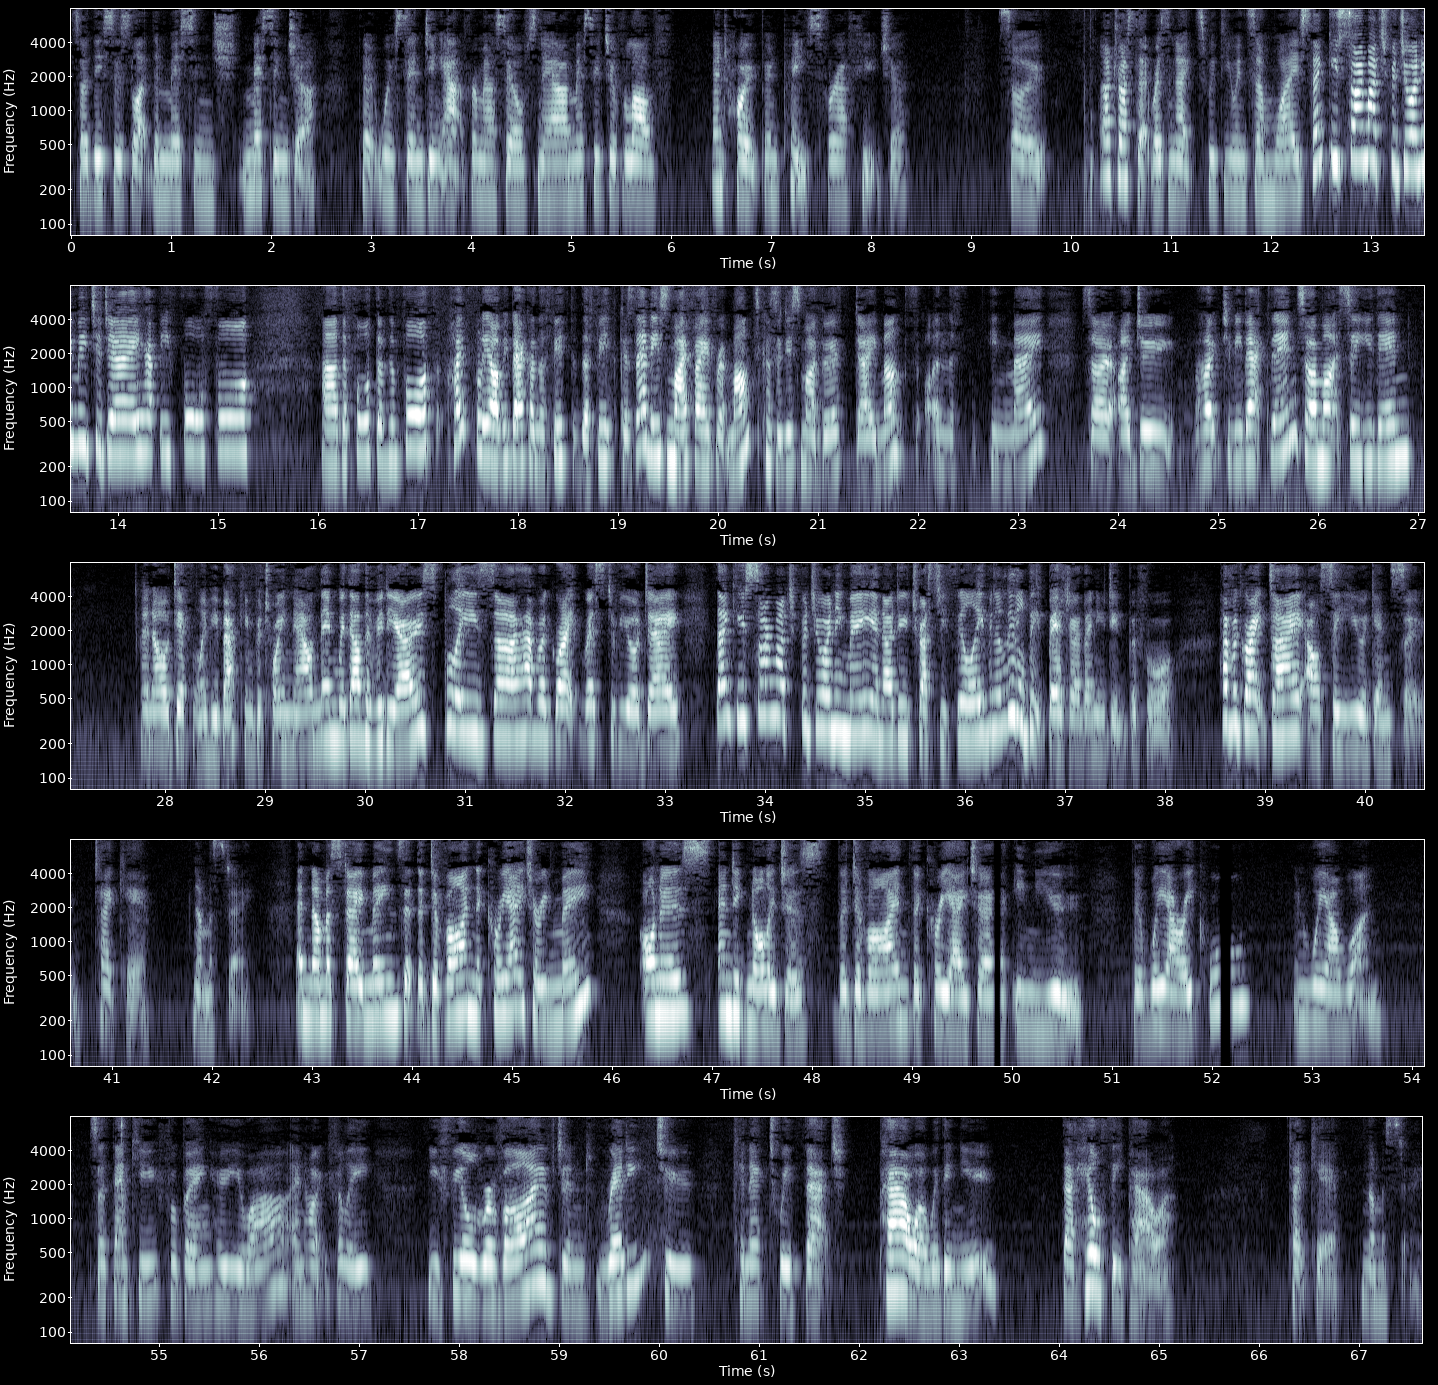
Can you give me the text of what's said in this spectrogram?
So this is like the message, messenger that we're sending out from ourselves now, a message of love and hope and peace for our future. So I trust that resonates with you in some ways. Thank you so much for joining me today. Happy 4-4, uh, the 4th of the 4th. Hopefully I'll be back on the 5th of the 5th because that is my favourite month because it is my birthday month in, the, in May. So I do hope to be back then. So I might see you then. And I'll definitely be back in between now and then with other videos. Please uh, have a great rest of your day. Thank you so much for joining me, and I do trust you feel even a little bit better than you did before. Have a great day. I'll see you again soon. Take care. Namaste. And namaste means that the divine, the creator in me, honours and acknowledges the divine, the creator in you, that we are equal and we are one. So thank you for being who you are, and hopefully you feel revived and ready to connect with that power within you, that healthy power. Take care. Namaste.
